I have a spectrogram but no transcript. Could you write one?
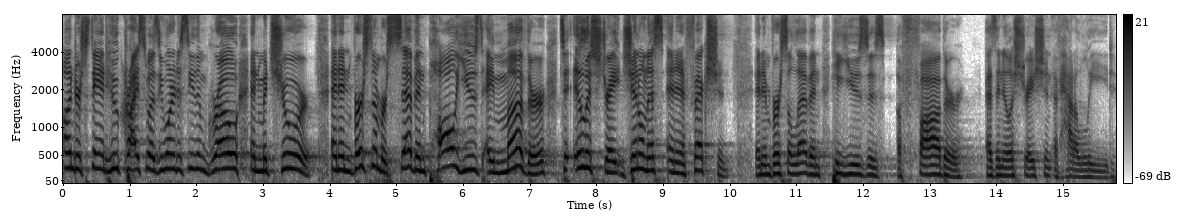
understand who Christ was. He wanted to see them grow and mature. And in verse number seven, Paul used a mother to illustrate gentleness and affection. And in verse 11, he uses a father as an illustration of how to lead.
